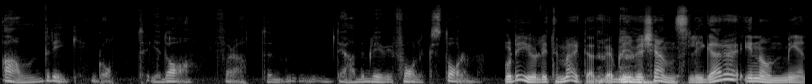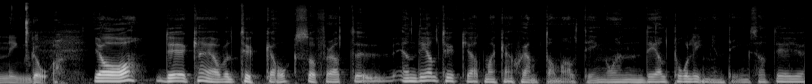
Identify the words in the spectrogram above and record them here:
aldrig gått idag. För att det hade blivit folkstorm. Och det är ju lite märkligt att vi har blivit känsligare i någon mening då. Ja, det kan jag väl tycka också. För att eh, en del tycker att man kan skämta om allting och en del tål ingenting. Så det är ju,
